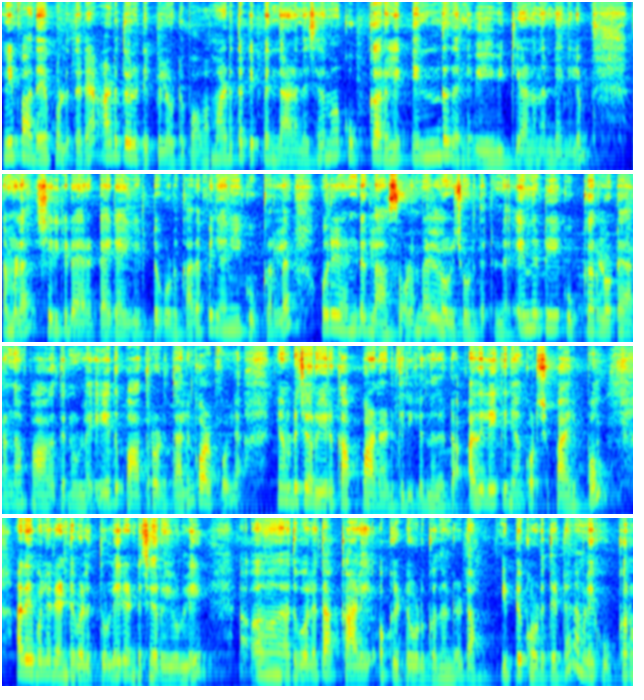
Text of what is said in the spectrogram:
ഇനിയിപ്പോൾ അതേപോലെ തന്നെ അടുത്തൊരു ടിപ്പിലോട്ട് പോവാം. അടുത്ത ടിപ്പ് എന്താണെന്ന് വെച്ചാൽ നമ്മൾ കുക്കറിൽ എന്ത് തന്നെ വേവിക്കുകയാണെന്നുണ്ടെങ്കിലും നമ്മൾ ശരിക്കും ഡയറക്റ്റായിട്ട് അതിൽ ഇട്ട് കൊടുക്കാതെ അപ്പോൾ ഞാൻ ഈ കുക്കറിൽ ഒരു രണ്ട് ഗ്ലാസ്സോളം വെള്ളം ഒഴിച്ചു കൊടുത്തിട്ടുണ്ട്. എന്നിട്ട് ഈ കുക്കറിലോട്ട് ഇറങ്ങാൻ പാകത്തിനുള്ള ഏത് പാത്രം എടുത്താലും കുഴപ്പമില്ല. ഞാൻ ഇവിടെ ചെറിയൊരു കപ്പാണ് എടുത്തിരിക്കുന്നത് കേട്ടോ. അതിലേക്ക് ഞാൻ കുറച്ച് പരിപ്പും അതേപോലെ രണ്ട് വെളുത്തുള്ളി രണ്ട് ചെറിയുള്ളി അതുപോലെ തക്കാളി ഒക്കെ ഇട്ട് കൊടുക്കുന്നുണ്ട് കേട്ടോ. ഇട്ട് കൊടുത്തിട്ട് നമ്മൾ ഈ കുക്കർ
